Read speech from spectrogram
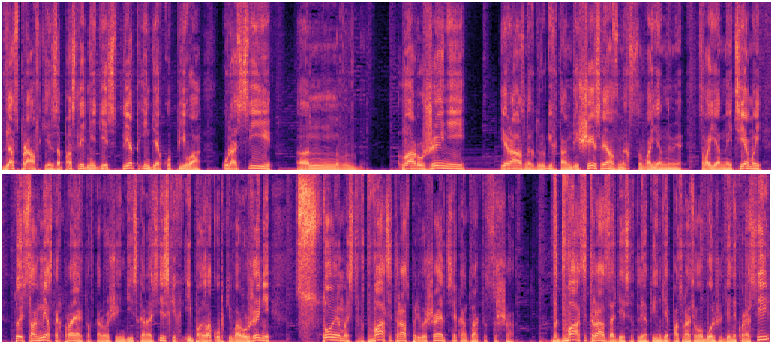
для справки, за последние 10 лет Индия купила у России э, вооружений и разных других там вещей, связанных с военными, с военной темой, то есть совместных проектов, короче, индийско-российских и по закупке вооружений, стоимость в 20 раз превышает все контракты США. В 20 раз за 10 лет Индия потратила больше денег в России,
